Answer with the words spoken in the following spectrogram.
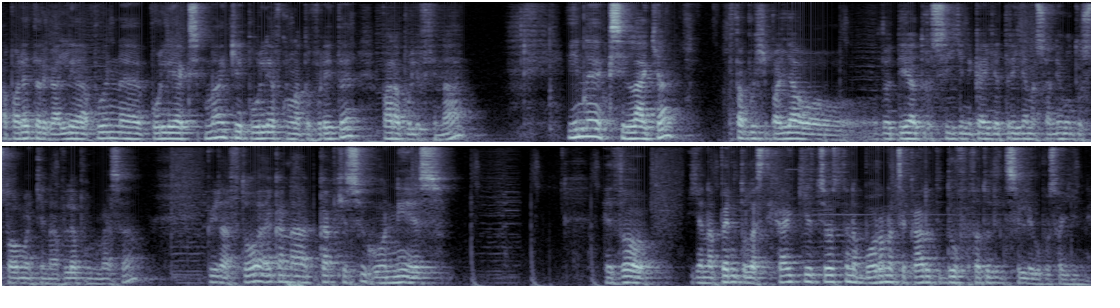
απαραίτητα εργαλεία που είναι πολύ έξυπνα και πολύ εύκολο να το βρείτε, πάρα πολύ φθηνά. Είναι ξυλάκια, αυτά που έχει παλιά ο δοντίατρος ή γενικά οι γιατροί για να σου ανοίγουν το στόμα και να βλέπουν μέσα. Πήρα αυτό, έκανα κάποιες γωνίες εδώ για να παίρνει το λαστιχάκι έτσι ώστε να μπορώ να τσεκάρω την τούφα. Θα το δείτε σε λίγο πώς θα γίνει.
